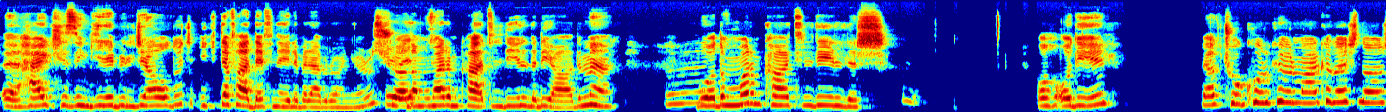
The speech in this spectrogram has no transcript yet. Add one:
e, herkesin girebileceği olduğu için ilk defa Defne ile beraber oynuyoruz. Şu Evet. adam umarım katil değildir ya değil mi? Bu adam umarım katil değildir. Oh o değil. Ya çok korkuyorum arkadaşlar.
